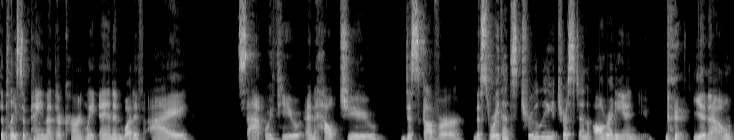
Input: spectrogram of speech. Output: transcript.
the place of pain that they're currently in. And what if I sat with you and helped you discover the story that's truly, Tristan, already in you? you know?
